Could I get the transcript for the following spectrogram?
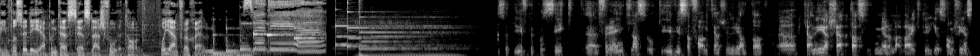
in på swedea.se företag och jämför själv. uppgifter på sikt eh, förenklas och i vissa fall kanske det rent av eh, kan ersättas med de här verktygen som finns.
